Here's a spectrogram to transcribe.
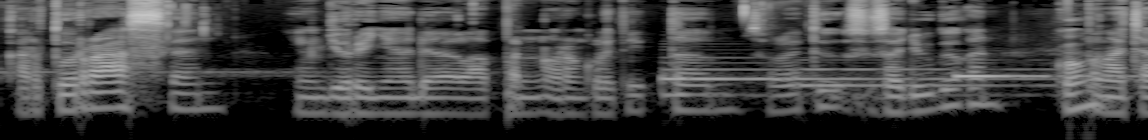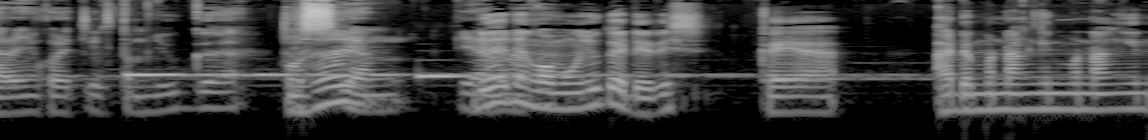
kartu ras kan yang jurinya ada 8 orang kulit hitam. Soalnya itu susah juga kan kok? pengacaranya kulit hitam juga. Terus Maksudnya yang, yang dia ada apa? ngomong juga Deris? Kayak ada menangin menangin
